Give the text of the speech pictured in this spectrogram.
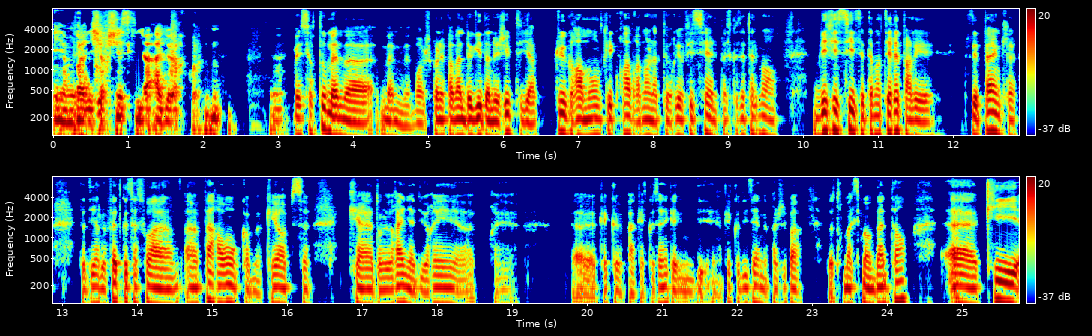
et on va aller chercher ce qu'il y a ailleurs. Quoi. Mais surtout, même, euh, même, bon, je connais pas mal de guides en Égypte, il y a plus grand monde qui croit vraiment la théorie officielle parce que c'est tellement difficile, c'est tellement tiré par les, épingles, c'est-à-dire le fait que ce soit un, pharaon comme Khéops, qui a, dont le règne a duré euh, près euh, quelques, enfin, quelques années, quelques, dizaines, enfin je sais pas, d'autres maximum 20 ans, euh, qui,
